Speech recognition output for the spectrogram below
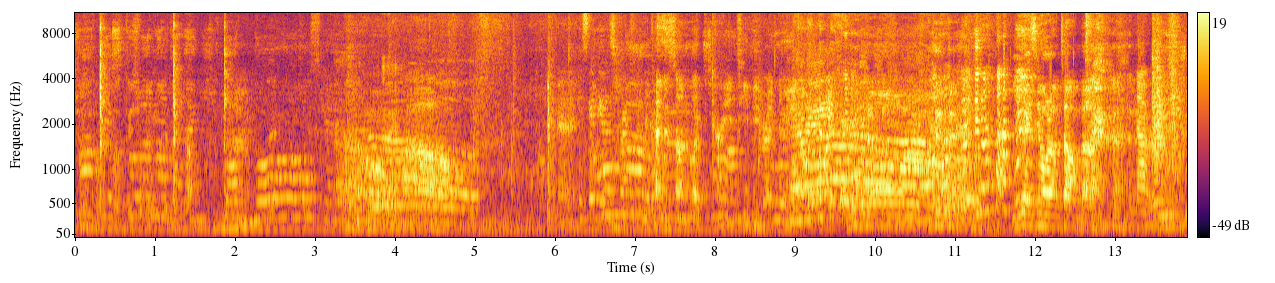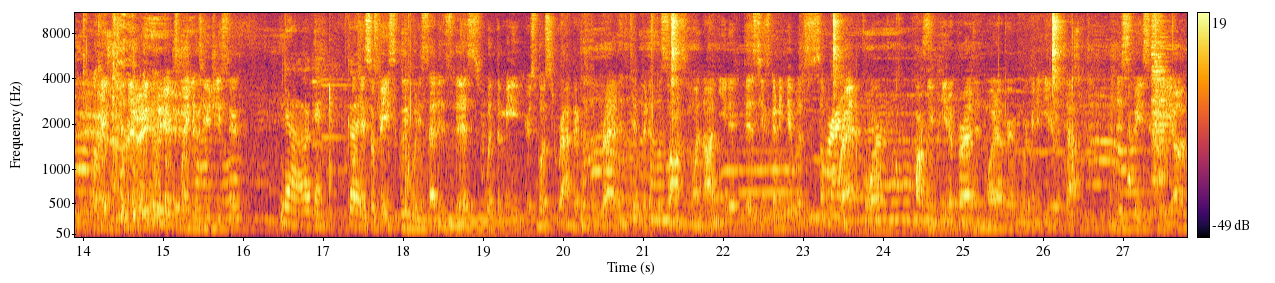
사셔서 드시면 됩니다. 네, 네. He's gonna give us breakfast. You kind of sounded like Korean TV right there. You, know? you guys know what I'm talking about. Not really. Okay, can you explain it to you, Jisoo? Yeah, okay. Go okay, so basically what he said is this, with the meat, you're supposed to wrap it with the bread and dip it in the sauce and whatnot and eat it. This, he's going to give us some right. bread for, probably pita bread and whatever, and we're going to eat it with that. And this is basically, uh,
